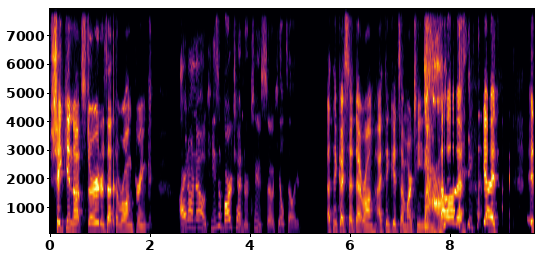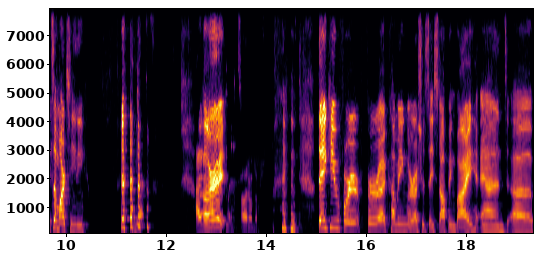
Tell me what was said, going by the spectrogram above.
Shaken, not stirred, or is that the wrong drink? I don't know. He's a bartender too, so he'll tell you. I think I said that wrong. I think it's a martini. uh, yeah, it's, it's a martini. yes. I, All I right. drink, so I don't know. Thank you for for uh, coming, or I should say, stopping by. And uh,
